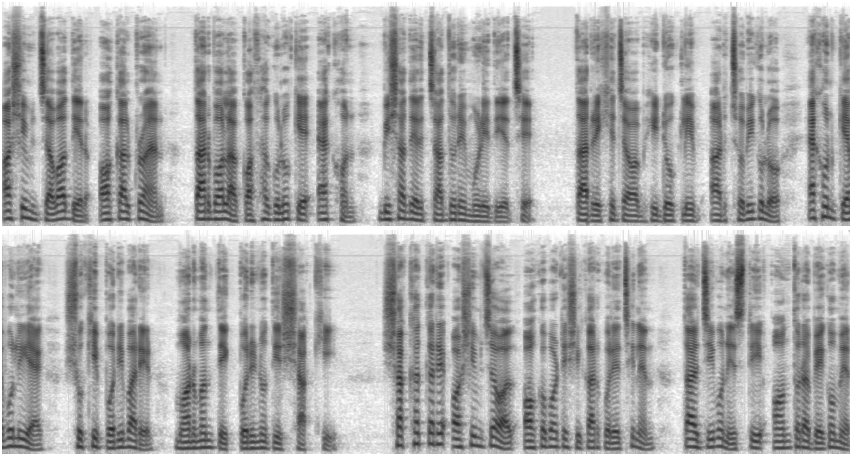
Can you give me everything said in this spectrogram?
অসীম জাওয়াদের অকাল প্রয়াণ, তার বলা কথাগুলোকে এখন বিষাদের চাদরে মুড়ে দিয়েছে। তার রেখে যাওয়া ভিডিও ক্লিপ আর ছবিগুলো এখন কেবলই এক সুখী পরিবারের মর্মান্তিক পরিণতির সাক্ষী। সাক্ষাৎকারে অসীম জাওয়াদ অকপটে স্বীকার করেছিলেন তার জীবনে স্ত্রী অন্তরা বেগমের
